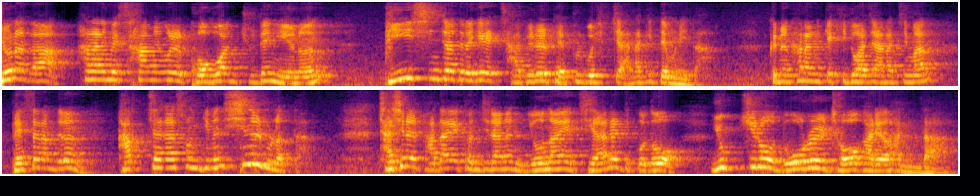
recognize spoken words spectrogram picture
요나가 하나님의 사명을 거부한 주된 이유는 비신자들에게 자비를 베풀고 싶지 않았기 때문이다. 그는 하나님께 기도하지 않았지만 뱃사람들은 각자가 섬기는 신을 불렀다. 자신을 바다에 던지라는 요나의 제안을 듣고도 육지로 노를 저어가려 한다.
